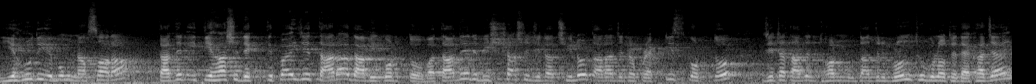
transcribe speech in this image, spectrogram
ইহুদি এবং নাসারা তাদের ইতিহাসে দেখতে পাই যে তারা দাবি করত বা তাদের বিশ্বাসে যেটা ছিল, তারা যেটা প্র্যাকটিস করত, যেটা তাদের ধর্ম, তাদের গ্রন্থগুলোতে দেখা যায়,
